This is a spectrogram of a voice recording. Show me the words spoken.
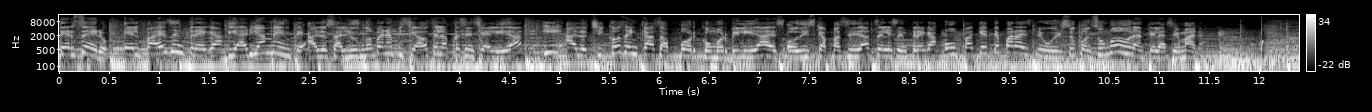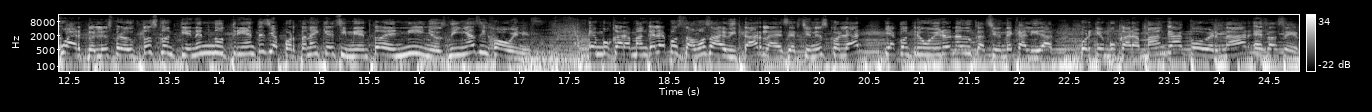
Tercero, el PAE se entrega diariamente a los alumnos beneficiados de la presencialidad y a los chicos en casa por comorbilidades o discapacidad se les entrega un paquete para distribuir su consumo durante la semana. Cuarto, los productos contienen nutrientes y aportan al crecimiento de niños, niñas y jóvenes. En Bucaramanga le apostamos a evitar la deserción escolar y a contribuir a una educación de calidad, porque en Bucaramanga gobernar es hacer.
